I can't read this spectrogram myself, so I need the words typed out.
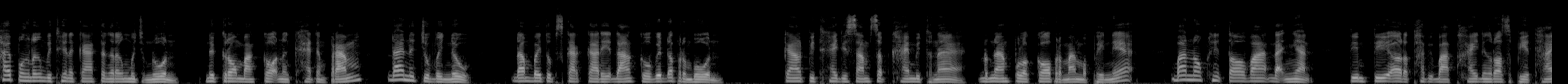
ហើយពង្រឹងវិធានការតឹងរឹងមួយចំនួននៅក្រុងបាងកកនិងខេត្តទាំង5ដែលនៅជុំវិញនោះដើម្បីទប់ស្កាត់ការរាលដាល COVID-19 កាលពីថ្ងៃទី30ខែមិថុនាតំណាងពលករប្រមាណ20នាក់បាននាំគ្នាតវ៉ាដាក់ញត្តិទាមទាររដ្ឋាភិបាលថៃនិងរដ្ឋសភាថៃ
